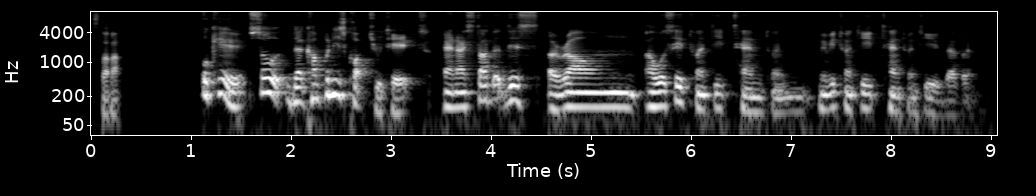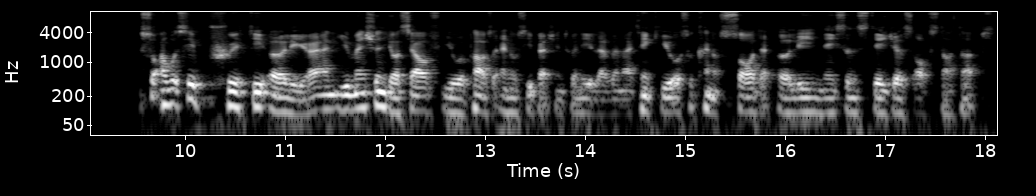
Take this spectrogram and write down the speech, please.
startup. Okay, so the company is called Tutate, and I started this around, I would say 2010, 20, maybe 2010, 2011. So I would say pretty early, right? And you mentioned yourself, you were part of the NOC batch in 2011. I think you also kind of saw the early nascent stages of startups.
